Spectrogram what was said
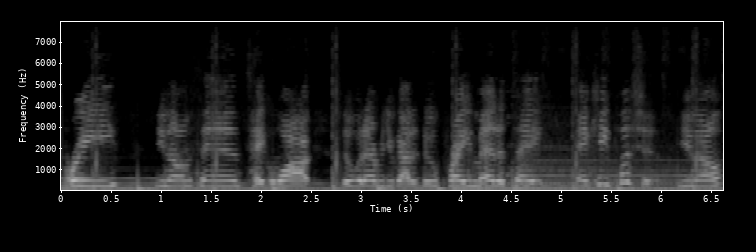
Breathe. You know what I'm saying? Take a walk. Do whatever you got to do. Pray, meditate, and keep pushing. You know,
